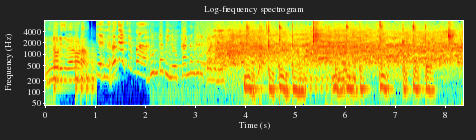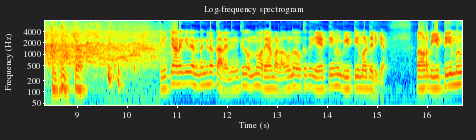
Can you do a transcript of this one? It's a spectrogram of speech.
എന്നോട് ഇത് വേണോടാ? ഗുണ്ടബിനു കണ്ണങ്കര കോളനി. എനിക്കാണെങ്കിൽ ഇത് എന്തെങ്കിലുമൊക്കെ അറിയാം. നിങ്ങൾക്ക് ഇതൊന്നും അറിയാൻ പാടില്ല. അതുകൊണ്ട് നമുക്കിത് എ ടീമും ബി ടീമായിട്ട് ഇരിക്കാം. അപ്പോൾ നമ്മുടെ ബി ടീമും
